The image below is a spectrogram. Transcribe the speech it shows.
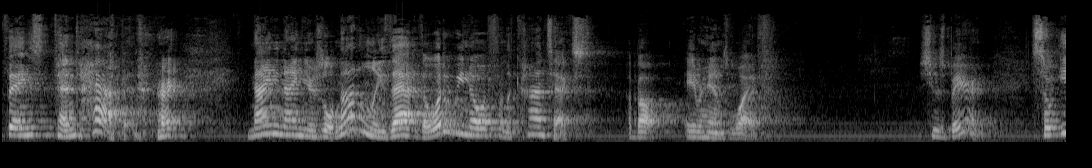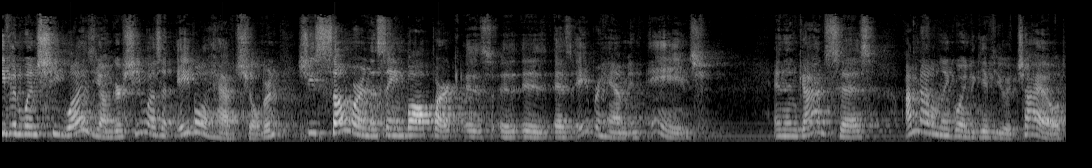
things tend to happen, right? 99 years old. Not only that, though, what do we know from the context about Abraham's wife? She was barren. So even when she was younger, she wasn't able to have children. She's somewhere in the same ballpark as, as, as Abraham in age. And then God says, I'm not only going to give you a child,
